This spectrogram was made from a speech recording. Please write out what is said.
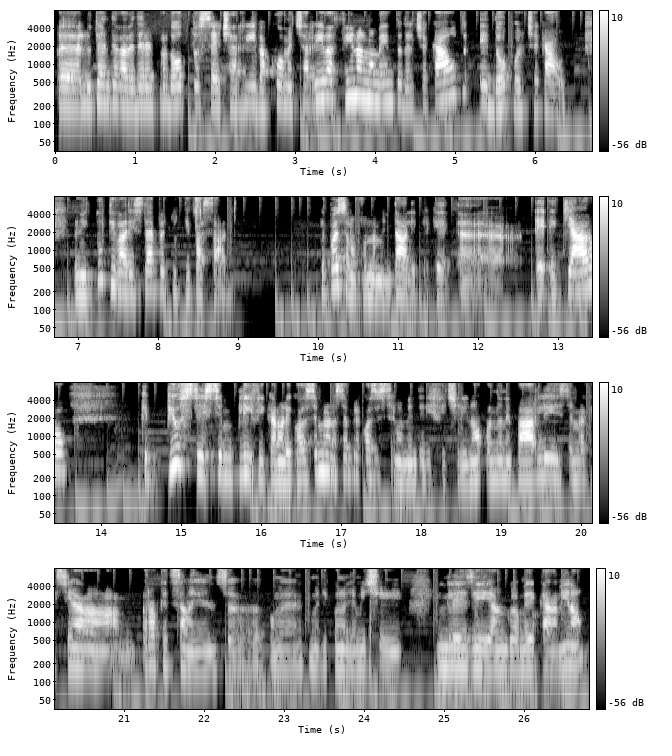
eh, l'utente va a vedere il prodotto, se ci arriva, come ci arriva, fino al momento del checkout e dopo il checkout. Quindi tutti i vari step e tutti i passaggi, che poi sono fondamentali perché eh, è, è chiaro che più si semplificano le cose, sembrano sempre cose estremamente difficili, no? Quando ne parli sembra che sia rocket science, come, come dicono gli amici inglesi anglo-americani, no?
